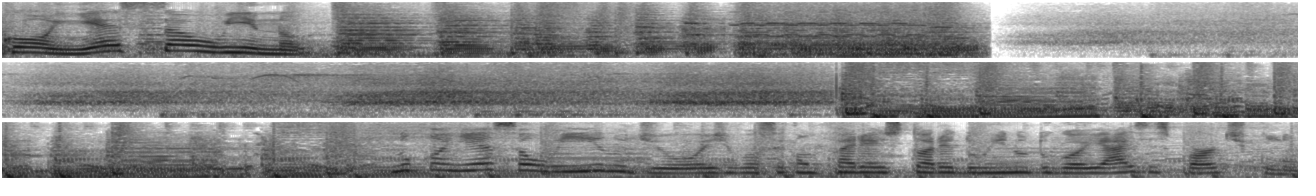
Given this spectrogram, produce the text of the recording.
Conheça o hino. Conheça o Hino de hoje, você confere a história do hino do Goiás Esporte Clube.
